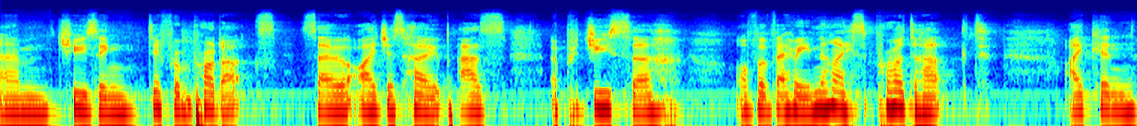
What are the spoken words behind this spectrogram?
um, choosing different products. So i just hope as a producer of a very nice product I can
